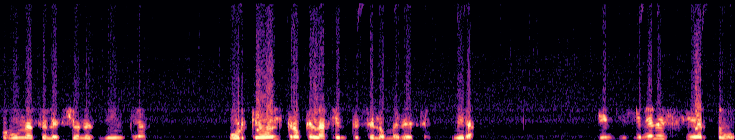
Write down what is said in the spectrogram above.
por unas elecciones limpias, porque hoy creo que la gente se lo merece. Mira, si, si bien es cierto,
